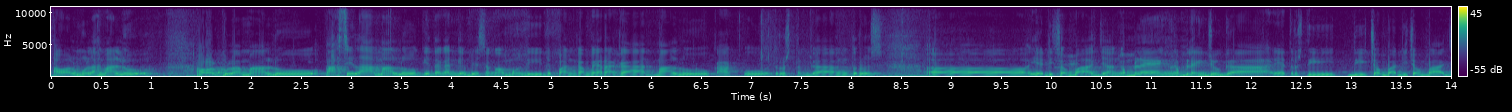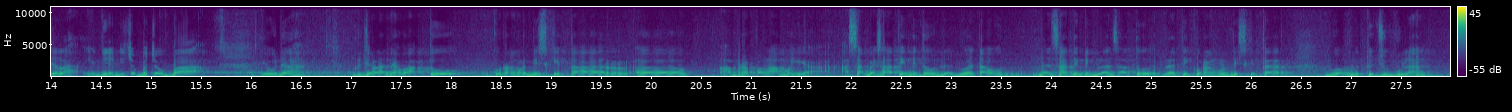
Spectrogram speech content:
Awal mula malu. Awal pula malu. Pastilah malu. Kita kan nggak biasa ngomong di depan kamera kan. Malu kaku terus tegang terus eh, ya dicoba aja. Ngeblank ngeblank juga. Ya terus di, dicoba dicoba aja lah. Intinya dicoba-coba. Ya udah berjalannya waktu kurang lebih sekitar eh, ah, berapa lama ya? Sampai saat ini tuh udah dua tahun. Dan saat ini bulan satu berarti kurang lebih sekitar 27 bulan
